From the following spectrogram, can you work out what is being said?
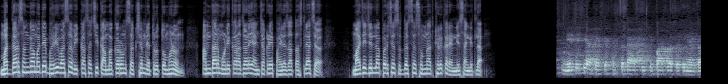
मतदारसंघामध्ये भरीव असं विकासाची कामं करून सक्षम नेतृत्व म्हणून आमदार मोनिका राजळे यांच्याकडे पाहिलं जात असल्याचं माजी जिल्हा परिषद सदस्य सोमनाथ खेडकर यांनी सांगितलं. नेतेची अपेक्षा फक्त काय असते की पाच वर्षातून एकदा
